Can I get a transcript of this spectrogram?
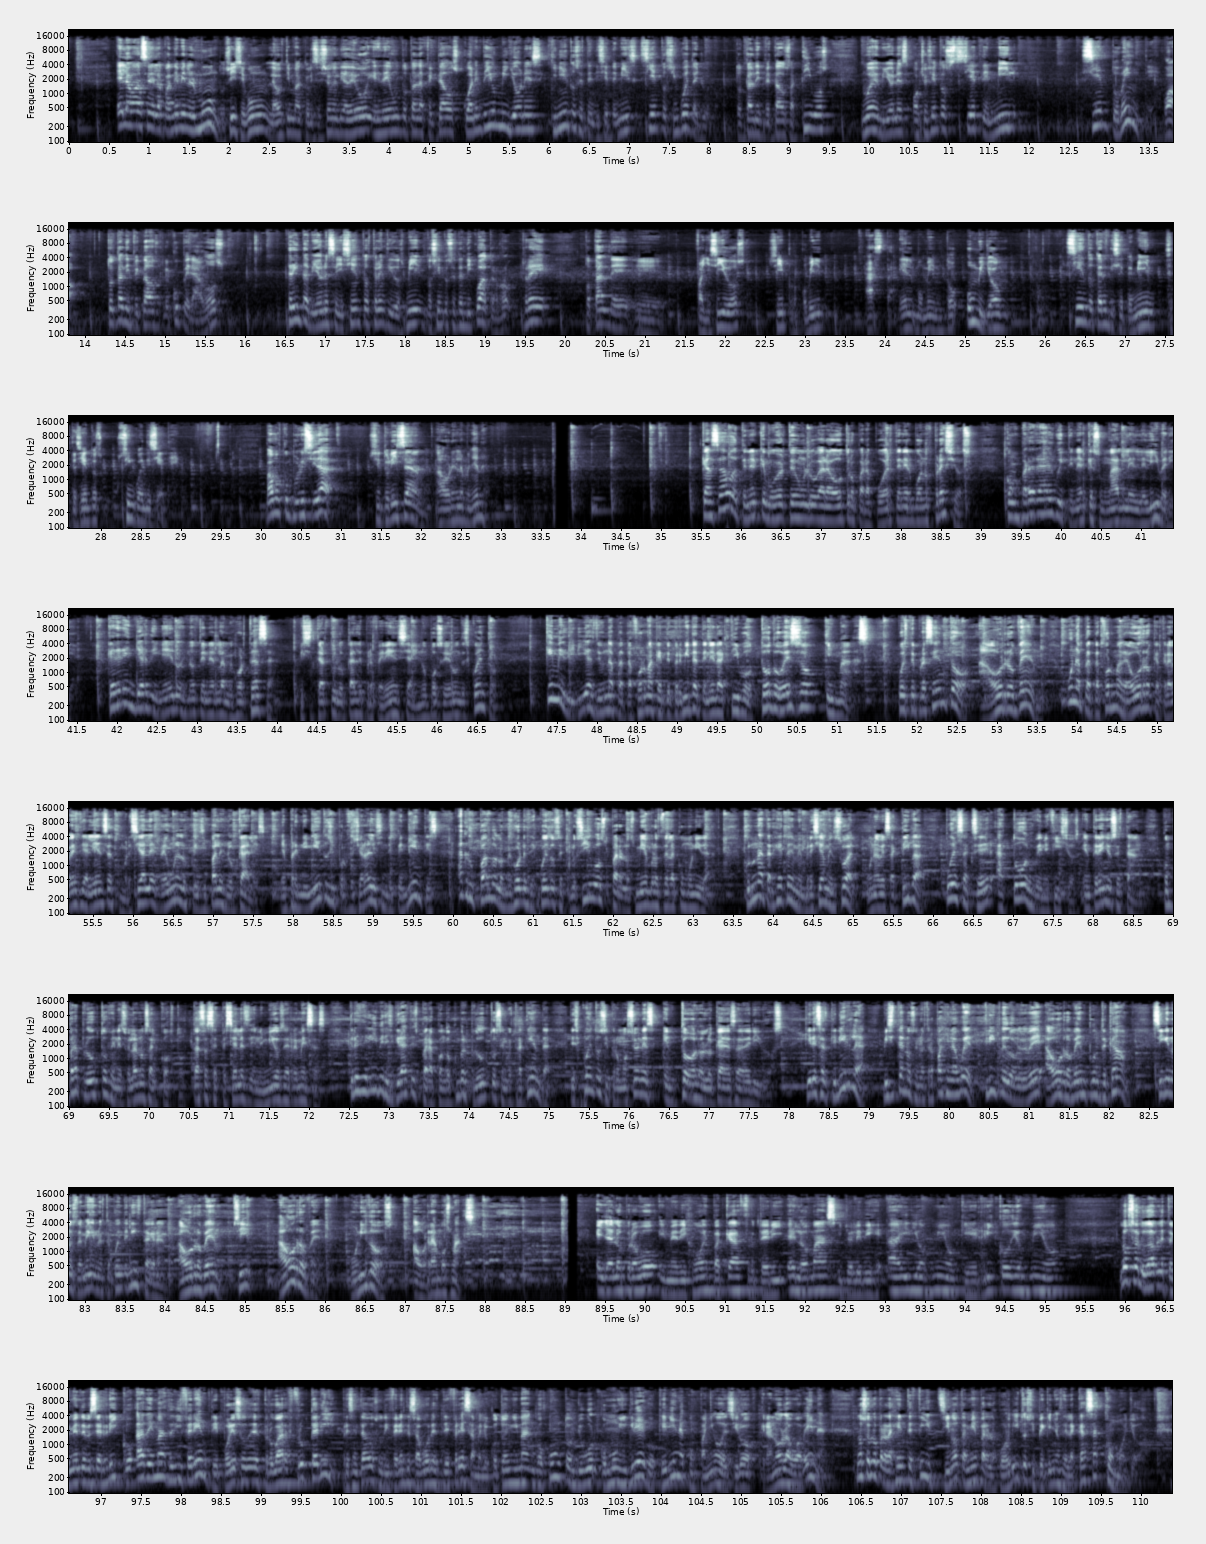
El avance de la pandemia en el mundo, sí, según la última actualización el día de hoy, es de un total de afectados 41.577.151. Total de infectados activos 9.807.120. Wow. Total de infectados recuperados 30.632.274. Re total de eh, fallecidos, sí, por COVID hasta el momento 1.137.757. Vamos con publicidad. Sintoniza ahora en la mañana. ¿Cansado de tener que moverte de un lugar a otro para poder tener buenos precios? Comprar algo y tener que sumarle el delivery. Querer enviar dinero y no tener la mejor tasa. Visitar tu local de preferencia y no poseer un descuento. ¿Qué me dirías de una plataforma que te permita tener activo todo eso y más? Pues te presento Ahorro Ben, una plataforma de ahorro que a través de alianzas comerciales reúne a los principales locales, emprendimientos y profesionales independientes, agrupando los mejores descuentos exclusivos para los miembros de la comunidad. Con una tarjeta de membresía mensual, una vez activa, puedes acceder a todos los beneficios. Entre ellos están comprar productos venezolanos al costo, tasas especiales en envíos de remesas, tres deliveries gratis para cuando compres productos en nuestra tienda, descuentos y promociones en todos los locales adheridos. ¿Quieres adquirirla? Visítanos en nuestra página web www.ahorroben Síguenos también en nuestra cuenta en Instagram, ahorroben, ¿sí? Ahorroben. Unidos, ahorramos más. Ella lo probó y me dijo, empacar frutería es lo más. Y yo le dije, ay Dios mío, qué rico Dios mío. Lo saludable también debe ser rico, además de diferente, por eso debes probar Fructari, presentado sus diferentes sabores de fresa, melocotón y mango, junto a un yogur común y griego que viene acompañado de sirope, granola o avena, no solo para la gente fit, sino también para los gorditos y pequeños de la casa como yo.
